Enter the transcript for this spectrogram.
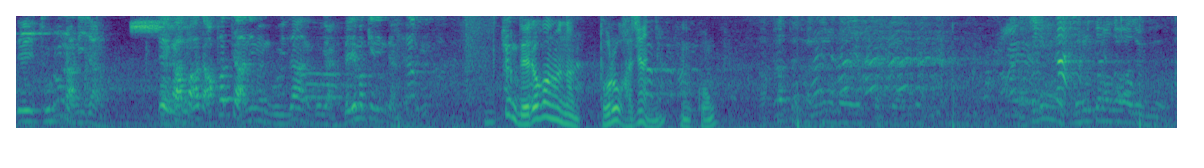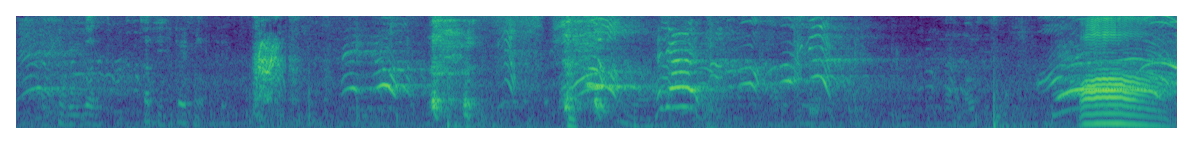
내 도로는 아니잖아. 저기 아파트, 아파트 아니면 뭐 이상한 거기 아니야? 내리막길인데 아니야 저기? 쭉 내려가면은 도로 가지 않냐? 이거 공? 아파트 단지로 떨어졌을 것 같긴 한데. 아, 저 정도 도로 떨어져가지고 뭔가 차 뒤집혀 있으면 어떡해? 아 나올 수 있어 와.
